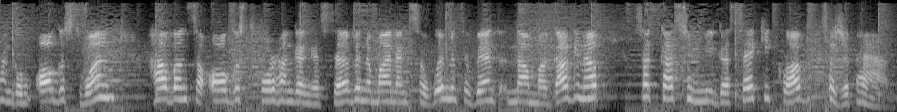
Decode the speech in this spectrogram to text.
hanggang August 1, habang sa August 4 hanggang 7 naman ang sa women's event na magaganap sa Kasumigaseki Club sa Japan.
